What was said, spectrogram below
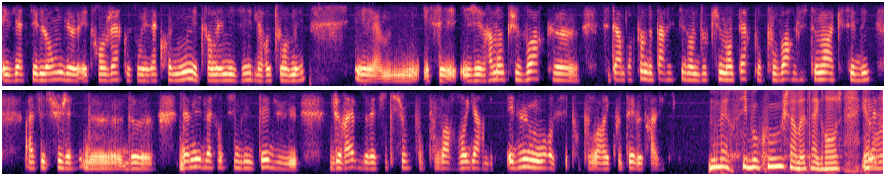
et via ces langues étrangères que sont les acronymes et de s'en amuser, de les retourner. Et, euh, et, et j'ai vraiment pu voir que c'était important de ne pas rester dans le documentaire pour pouvoir justement accéder à ce sujet, de d'amener de, de, la sensibilité du, du rêve, de la fiction pour pouvoir regarder, et de l'humour aussi pour pouvoir écouter le tragique. Merci beaucoup, Charlotte Lagrange. Et alors,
